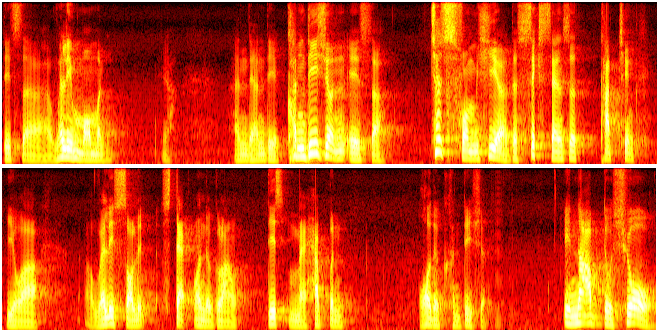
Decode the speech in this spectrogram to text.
This uh, very moment, yeah. And then the condition is uh, just from here, the six senses touching, you are a very solid step on the ground. This may happen all the condition. Enough to show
